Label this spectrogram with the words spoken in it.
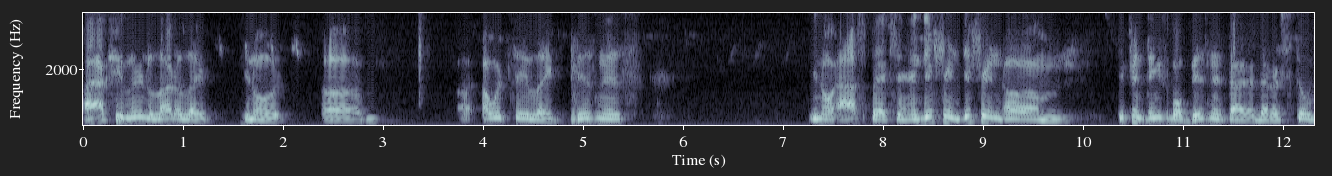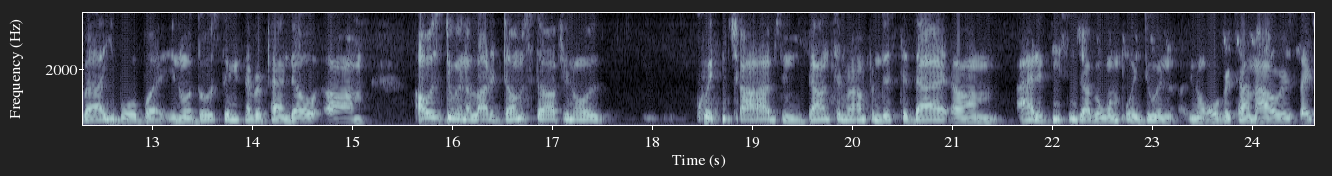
I actually learned a lot of like you know, um, I- would say like business you know aspects and, different different um different things about business that that are still valuable but you know those things never panned out um i was doing a lot of dumb stuff you know quitting jobs and bouncing around from this to that um i had a decent job at one point doing you know overtime hours like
